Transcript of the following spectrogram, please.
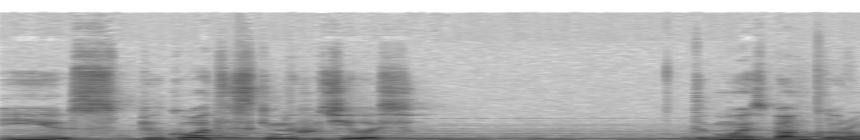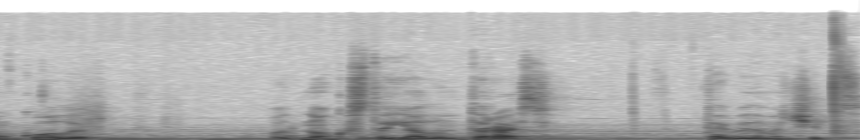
І спілкуватися з ким не хотілося. Я з банкою ромколи однако стояла на терасі в тебе на вечірці.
